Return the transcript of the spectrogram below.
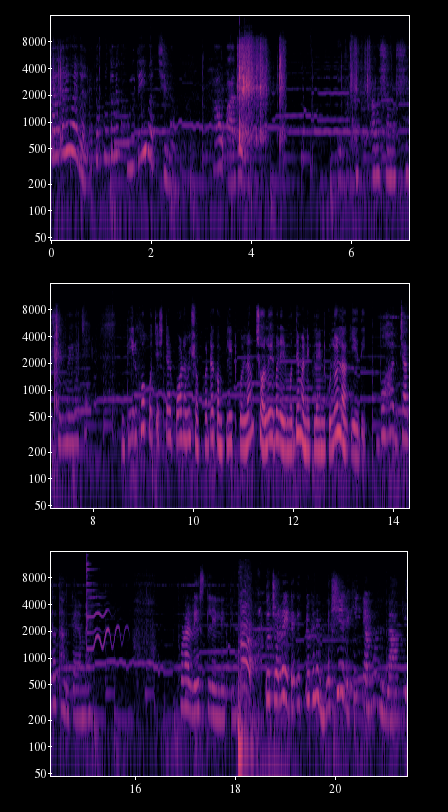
তাড়াতাড়ি হয়ে গেল। এতক্ষণ তো আমি খুলতেই পারছি না। হাও আদর আমার সমস্যা শুরু হয়ে গেছে। দীর্ঘ প্রচেষ্টার পর আমি সবকটা কমপ্লিট করলাম। চলো এবার এর মধ্যে মানি প্ল্যান্টগুলো লাগিয়ে দিই। বহুত জাদা থাক গায়ে আমি थोड़ा रेस्ट ले लेती हूँ তো চলো এটাকে একটু এখানে বসিয়ে দেখি কেমন লাগে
